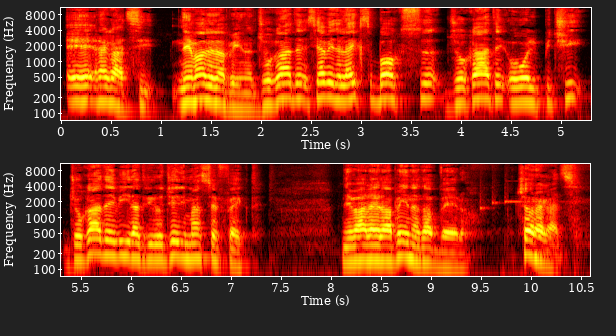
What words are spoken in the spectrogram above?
E ragazzi, ne vale la pena. Giocate, se avete la Xbox, giocate o il PC, giocatevi la trilogia di Mass Effect. Ne vale la pena davvero. Ciao ragazzi.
